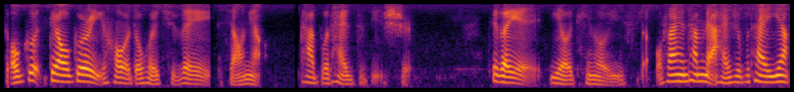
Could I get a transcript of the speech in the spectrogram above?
掉个掉个以后，都会去喂小鸟，它不太自己吃。这个也也有挺有意思的。我发现它们俩还是不太一样，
